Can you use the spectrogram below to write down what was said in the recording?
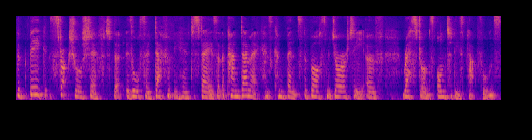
the big structural shift that is also definitely here to stay is that the pandemic has convinced the vast majority of restaurants onto these platforms.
